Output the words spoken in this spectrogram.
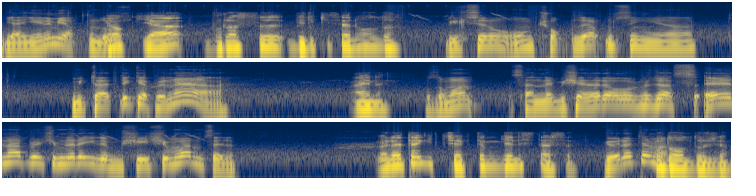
Yani yeni mi yaptın dostum? Yok ya burası 1-2 sene oldu. Bilgisayarı oğlum çok güzel yapmışsın ya. Müteahhitlik yapıyorsun ha. Aynen. O zaman seninle bir şeyler yapacağız. E ne yapıyorsun şimdi nereye gidiyorsun? Bir şey işin var mı senin? Gölete gidecektim gel istersen. Gölete mi? Su dolduracağım.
